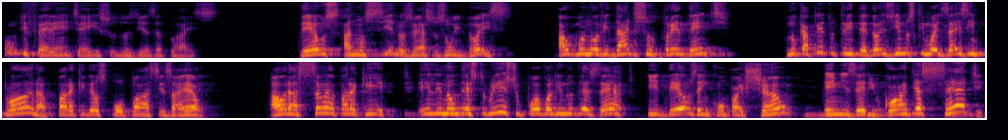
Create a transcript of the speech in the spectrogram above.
Quão diferente é isso dos dias atuais? Deus anuncia nos versos 1 e 2 alguma novidade surpreendente. No capítulo 32, vimos que Moisés implora para que Deus poupasse Israel. A oração é para que ele não destruísse o povo ali no deserto. E Deus, em compaixão, em misericórdia, cede.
